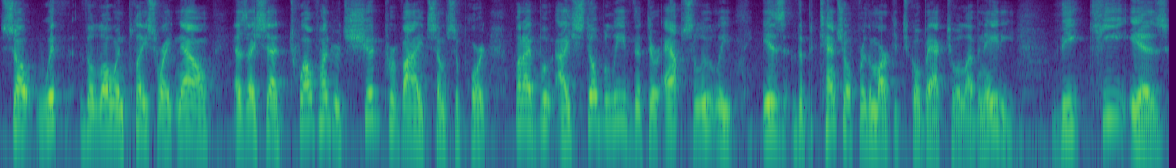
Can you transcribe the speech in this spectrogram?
So with the low in place right now, as I said, 1200 should provide some support, but I, I still believe that there absolutely is the potential for the market to go back to 1180. The key is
